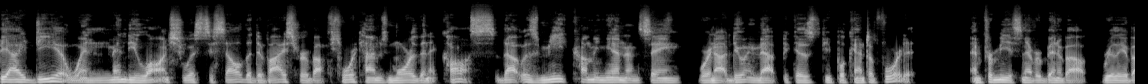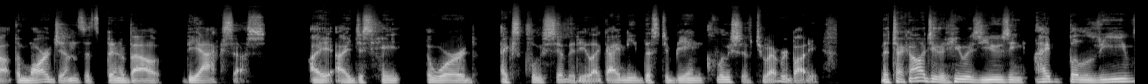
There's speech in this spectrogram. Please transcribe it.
the idea when Mendi launched was to sell the device for about four times more than it costs. That was me coming in and saying, we're not doing that because people can't afford it. And for me, it's never been about really about the margins. It's been about the access. I, I just hate the word exclusivity. Like I need this to be inclusive to everybody. The technology that he was using, I believe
